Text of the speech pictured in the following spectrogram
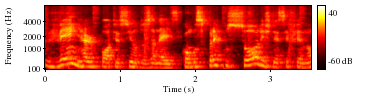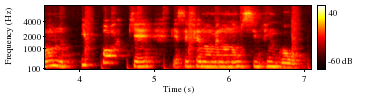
veem Harry Potter e o Senhor dos Anéis como os precursores desse fenômeno e por que esse fenômeno não se vingou?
